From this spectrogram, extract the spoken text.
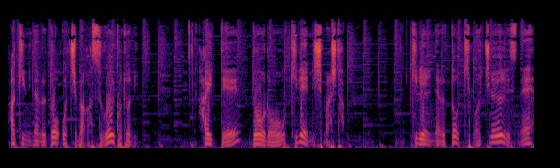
秋になると落ち葉がすごいことに。掃いて道路をきれいにしました。きれいになると気持ちが良いですね。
